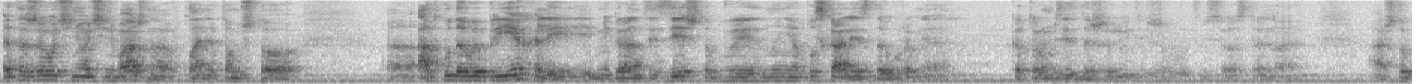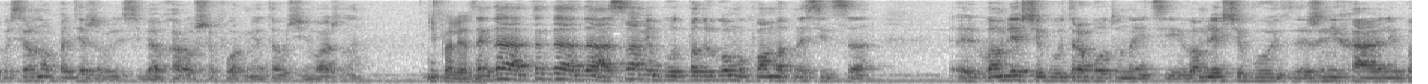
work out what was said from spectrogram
это же очень-очень важно в плане том, что э, откуда вы приехали, иммигранты здесь, чтобы вы ну, не опускались до уровня, в котором здесь даже люди живут и все остальное. А чтобы вы все равно поддерживали себя в хорошей форме, это очень важно. И полезно. Тогда, тогда, да, с вами будут по-другому к вам относиться. Э, Вам легче будет работу найти, вам легче будет жениха, либо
